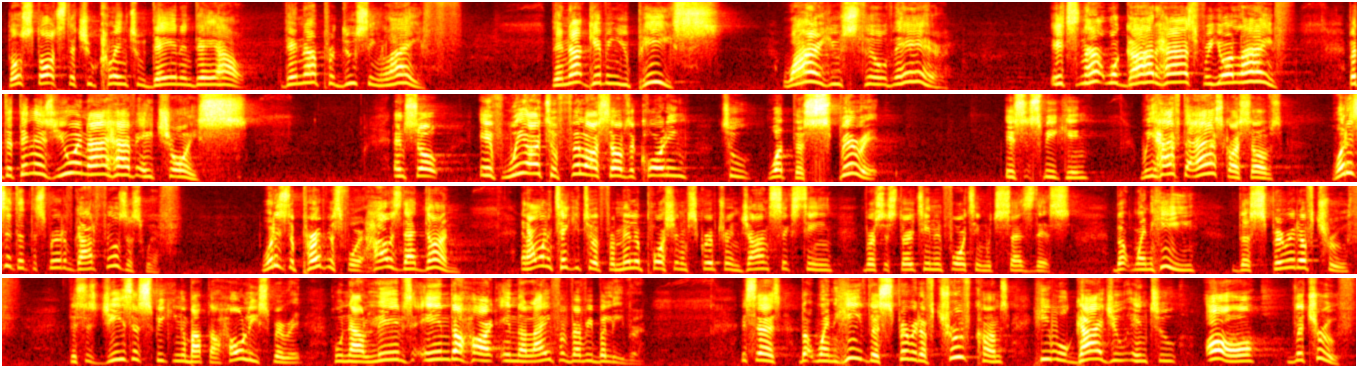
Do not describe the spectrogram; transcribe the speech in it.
Those thoughts that you cling to day in and day out, they're not producing life. They're not giving you peace. Why are you still there? It's not what God has for your life. But the thing is, you and I have a choice. And so, if we are to fill ourselves according to what the Spirit is speaking, we have to ask ourselves, what is it that the Spirit of God fills us with? What is the purpose for it? How is that done? And I want to take you to a familiar portion of Scripture in John 16, verses 13 and 14, which says this But when He, the Spirit of truth, this is Jesus speaking about the Holy Spirit who now lives in the heart, in the life of every believer. It says, But when He, the Spirit of truth, comes, He will guide you into all the truth.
